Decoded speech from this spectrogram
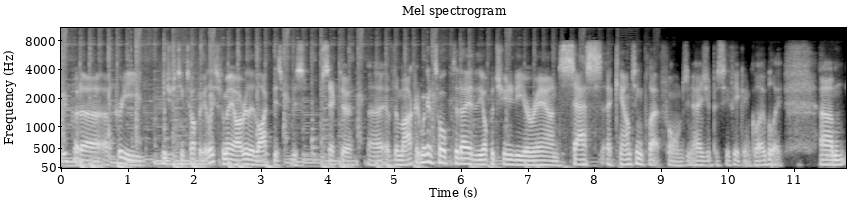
We've got a, a pretty interesting topic. At least for me, I really like this this sector uh, of the market. We're going to talk today the opportunity around SaaS accounting platforms in Asia Pacific and globally. Um,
